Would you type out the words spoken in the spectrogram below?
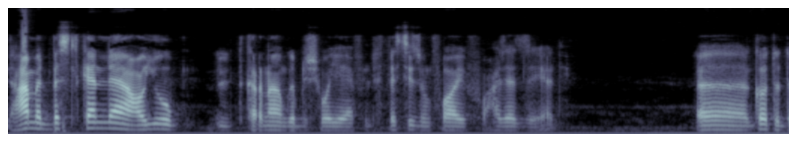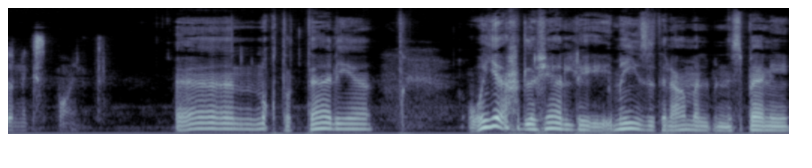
العمل بس كان لها عيوب اللي ذكرناهم قبل شوية في, في ال season 5 وحاجات زي هذه. To the next point. آه، النقطة التالية وهي أحد الأشياء اللي ميزت العمل بالنسبة لي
